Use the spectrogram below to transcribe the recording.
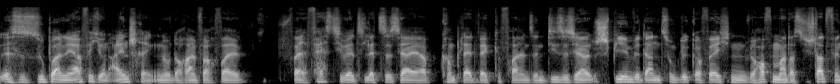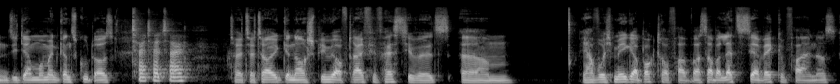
es ist super nervig und einschränkend und auch einfach, weil, weil Festivals letztes Jahr ja komplett weggefallen sind. Dieses Jahr spielen wir dann zum Glück auf welchen, wir hoffen mal, dass die stattfinden. Sieht ja im Moment ganz gut aus. Toi, toi, toi. Toi, toi, toi, genau, spielen wir auf drei, vier Festivals. Ähm, ja, wo ich mega Bock drauf habe, was aber letztes Jahr weggefallen ist.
